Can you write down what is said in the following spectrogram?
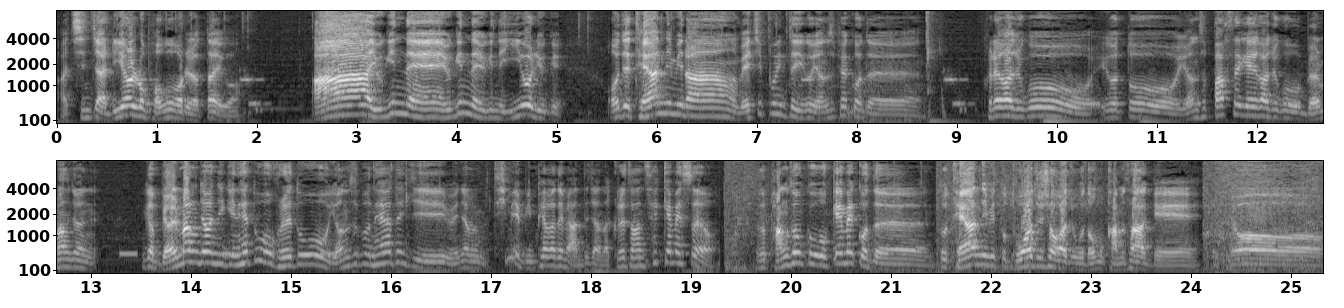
아 진짜 리얼로 버그 걸렸다 이거. 아 있네 여기 있네 2월 6일 어제 대한님이랑 매치 포인트 이거 연습했거든. 그래가지고 이것도 연습 빡세게 해가지고 멸망전 그러니까 멸망전이긴 해도 그래도 연습은 해야 되지. 왜냐면 팀에 민폐가 되면 안 되잖아. 그래서 한 3게임 했어요. 그래서 방송 끄고 게임 했거든. 또 대한님이 또 도와주셔가지고 너무 감사하게. 야.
